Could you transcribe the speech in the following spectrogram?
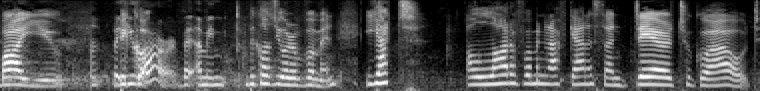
by you but you are but i mean because you're a woman. Yet a lot of women in afghanistan dare to go out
